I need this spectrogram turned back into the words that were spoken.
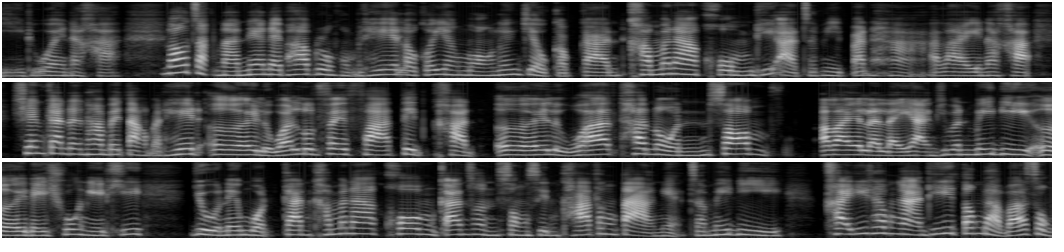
ดี ๆ ด้วยนะคะ นอกจากนั้นเนี่ยในภาพรวมของประเทศเราก็ยังมองเรื่องเกี่ยวกับการคมนาคมที่อาจจะมีปัญหาอะไรนะคะ เช่นการเดินทางไปต่างประเทศเอ่ยหรือว่ารถไฟฟ้าติดขัดเอ่ยหรือว่าถนนซ่อม อะไรหลาย ๆ อย่างที่มันไม่ดีเอ่ยในช่วงนี้ที่อยู่ในหมวดการคมนาคม การส่งส่งสินค้าต่าง ๆ เนี่ยจะไม่ดี ใครที่ทำงานที่ต้องแบบว่าส่ง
